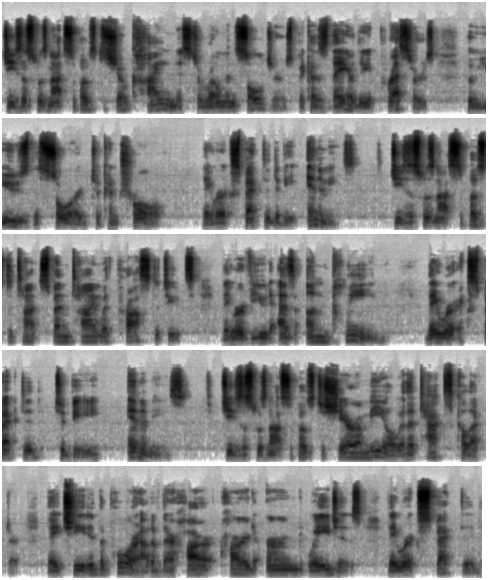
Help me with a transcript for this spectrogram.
Jesus was not supposed to show kindness to Roman soldiers because they are the oppressors who use the sword to control. They were expected to be enemies. Jesus was not supposed to t- spend time with prostitutes. They were viewed as unclean. They were expected to be enemies. Jesus was not supposed to share a meal with a tax collector. They cheated the poor out of their hard earned wages. They were expected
